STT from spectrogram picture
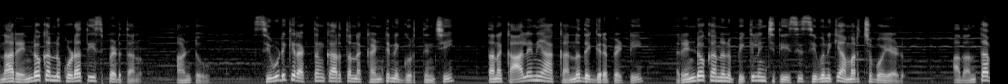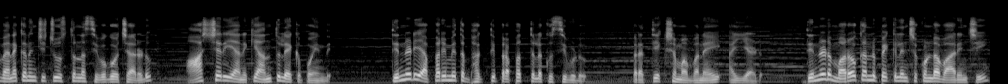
నా రెండో కన్ను కూడా తీసిపెడతాను అంటూ శివుడికి రక్తం కారుతున్న కంటిని గుర్తించి తన కాలిని ఆ కన్ను దగ్గర పెట్టి రెండో కన్నును పికిలించి తీసి శివునికి అమర్చబోయాడు. అదంతా వెనక నుంచి చూస్తున్న శివగోచారుడు ఆశ్చర్యానికి అంతులేకపోయింది. తిన్నడి అపరిమిత భక్తి ప్రపత్తులకు శివుడు ప్రత్యక్షమవ్వనై అయ్యాడు. తిన్నడు మరో కన్ను పెకిలించకుండా వారించి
